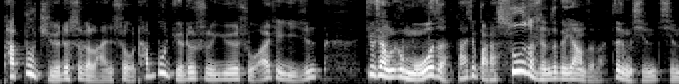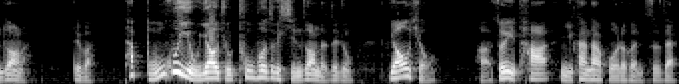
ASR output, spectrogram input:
他不觉得是个难受，他不觉得是约束，而且已经就像一个模子，他就把它塑造成这个样子了，这种形形状了，对吧？他不会有要求突破这个形状的这种要求啊，所以他你看他活得很自在，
